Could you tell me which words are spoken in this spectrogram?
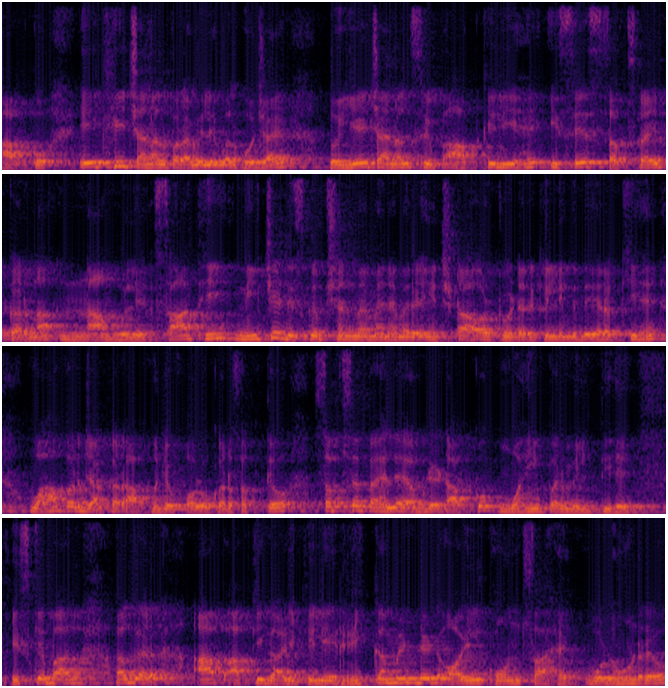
आपको एक ही चैनल पर अवेलेबल हो जाए तो ये चैनल सिर्फ़ आपके लिए है, इसे सब्सक्राइब सब्सक्राइब करना ना भूलें। साथ ही नीचे डिस्क्रिप्शन में मैंने मेरे इंस्टा और ट्विटर की लिंक दे रखी है। वहाँ पर जाकर आप मुझे फॉलो कर सकते हो। सबसे पहले अपडेट आपको वहीं पर मिलती है। इसके बाद अगर आप आपकी गाड़ी के लिए रिकमेंडेड ऑयल कौन सा है वो ढूंढ रहे हो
